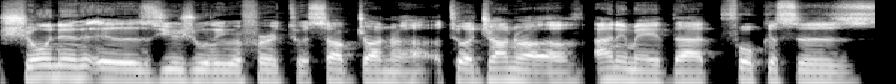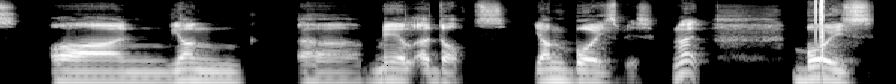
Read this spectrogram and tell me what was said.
shonen is usually referred to a subgenre to a genre of anime that focuses on young uh, male adults, young boys, basically, not boys.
